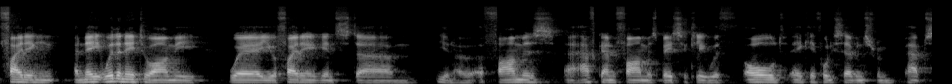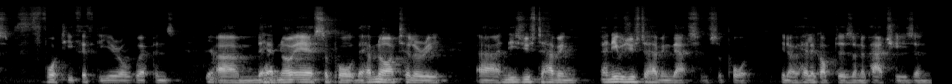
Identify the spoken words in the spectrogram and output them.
fighting a with a NATO army where you're fighting against, um, you know, farmers, uh, Afghan farmers, basically with old AK-47s from perhaps 40, 50 year old weapons. Yeah. Um, they have no air support, they have no artillery, uh, and he's used to having and he was used to having that sort of support, you know, helicopters and Apaches and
